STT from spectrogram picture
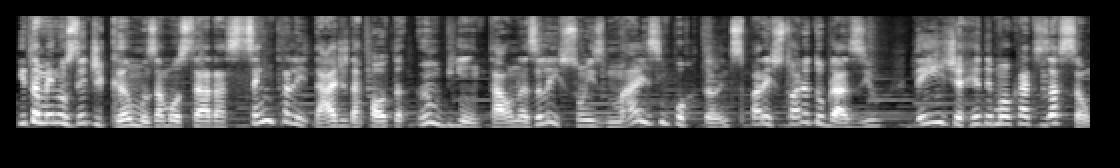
E também nos dedicamos a mostrar a centralidade da pauta ambiental nas eleições mais importantes para a história do Brasil desde a redemocratização.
